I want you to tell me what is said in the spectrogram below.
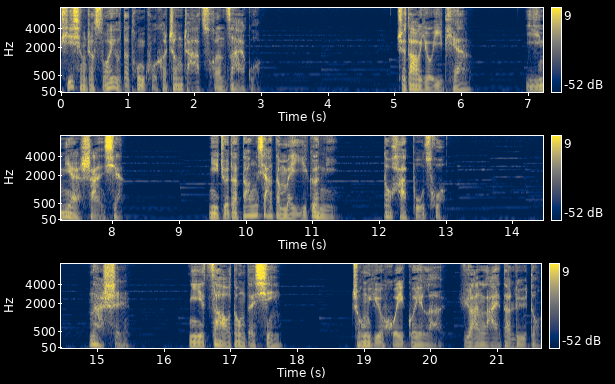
提醒着所有的痛苦和挣扎存在过。直到有一天，一念闪现，你觉得当下的每一个你，都还不错。那时，你躁动的心。终于回归了原来的律动。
